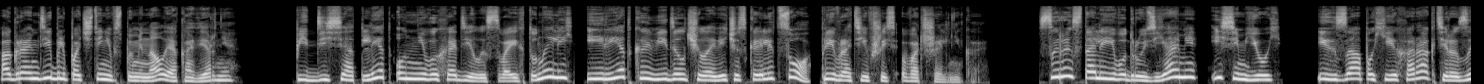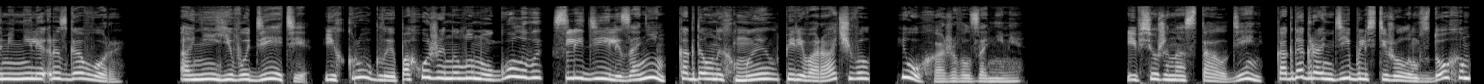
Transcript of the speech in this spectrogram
А Грандибль почти не вспоминал и о каверне. 50 лет он не выходил из своих туннелей и редко видел человеческое лицо, превратившись в отшельника. Сыры стали его друзьями и семьей. Их запахи и характеры заменили разговоры. Они его дети, их круглые, похожие на луну головы, следили за ним, когда он их мыл, переворачивал и ухаживал за ними. И все же настал день, когда Грандибль с тяжелым вздохом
